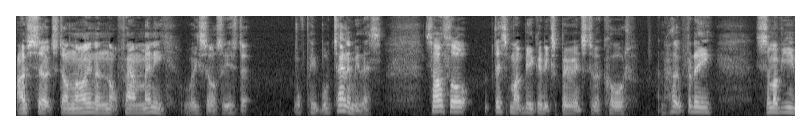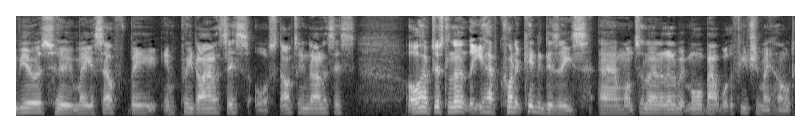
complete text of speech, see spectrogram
I've searched online and not found many resources that of people telling me this. So I thought this might be a good experience to record and hopefully some of you viewers who may yourself be in pre-dialysis or starting dialysis or have just learnt that you have chronic kidney disease and want to learn a little bit more about what the future may hold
